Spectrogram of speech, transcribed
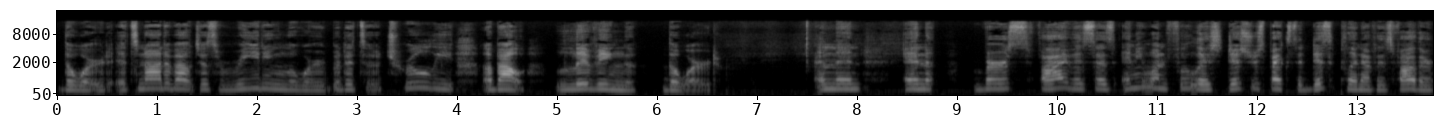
the word. It's not about just reading the word, but it's truly about living the word. And then in verse 5 it says anyone foolish disrespects the discipline of his father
